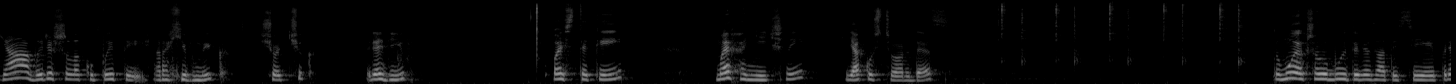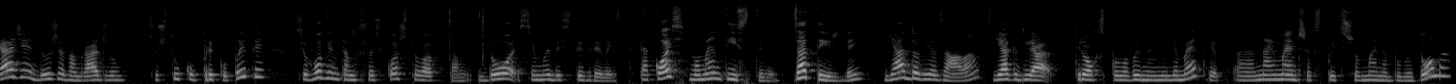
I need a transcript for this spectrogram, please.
я вирішила купити рахівник, щотчик рядів. Ось такий механічний, як у стюардес. Тому, якщо ви будете в'язати з цієї пряжі, дуже вам раджу цю штуку прикупити. Всього він там щось коштував там, до 70 гривень. Так ось момент істини. За тиждень я дов'язала, як для 3,5 мм е, найменших спиць, що в мене були вдома,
